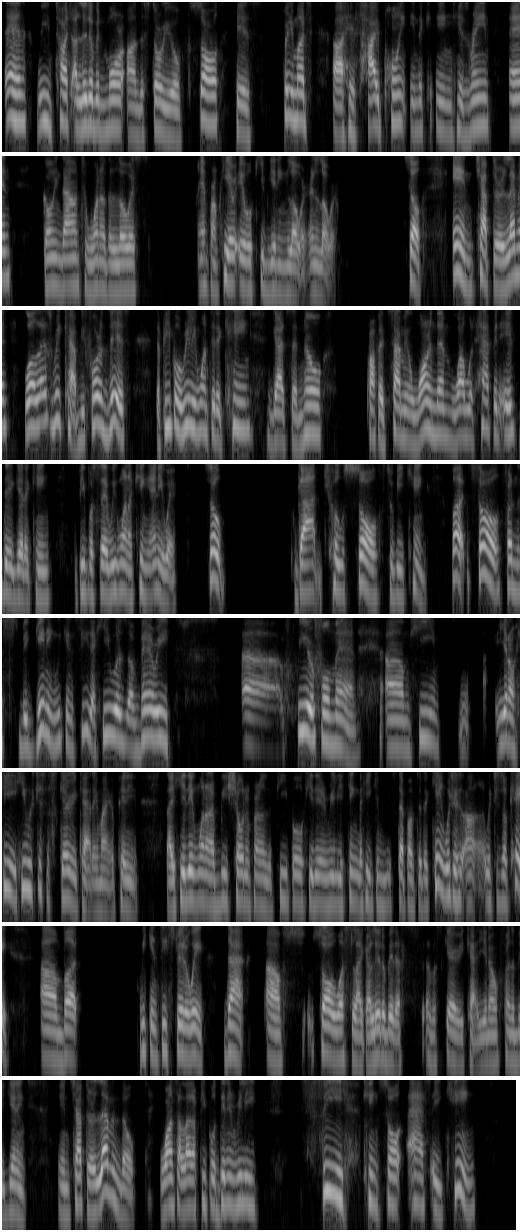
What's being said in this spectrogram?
And we touch a little bit more on the story of Saul, his pretty much uh, his high point in the in his reign, and going down to one of the lowest. And from here, it will keep getting lower and lower. So, in chapter 11, well, let's recap. Before this, the people really wanted a king. God said no. Prophet Samuel warned them what would happen if they get a king. The people said, We want a king anyway. So God chose Saul to be king. But Saul, from the beginning, we can see that he was a very uh, fearful man. Um, he, you know, he he was just a scary cat, in my opinion. Like he didn't want to be shown in front of the people. He didn't really think that he can step up to the king, which is uh, which is okay. Um, but we can see straight away that uh, Saul was like a little bit of, of a scary cat, you know, from the beginning. In chapter 11, though, once a lot of people didn't really see King Saul as a king,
